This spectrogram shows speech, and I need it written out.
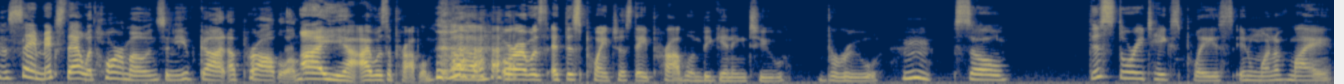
I was saying, mix that with hormones and you've got a problem. Ah, yeah, I was a problem, um, or I was at this point just a problem beginning to brew. So, this story takes place in one of my,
